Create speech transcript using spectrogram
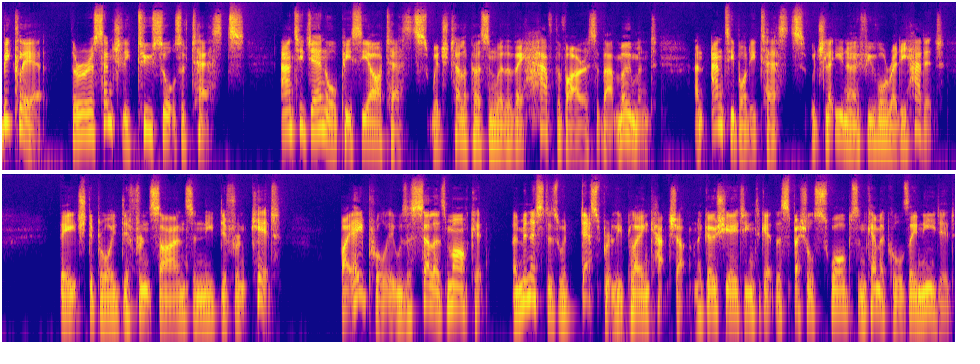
be clear, there are essentially two sorts of tests antigen or PCR tests, which tell a person whether they have the virus at that moment, and antibody tests, which let you know if you've already had it. They each deploy different science and need different kit. By April, it was a seller's market, and ministers were desperately playing catch up, negotiating to get the special swabs and chemicals they needed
